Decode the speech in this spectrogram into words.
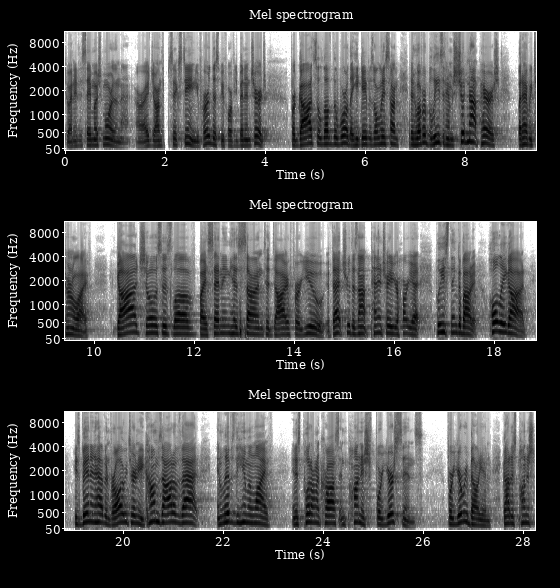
Do I need to say much more than that? All right, John 16. You've heard this before if you've been in church. For God so loved the world that he gave his only Son, that whoever believes in him should not perish, but have eternal life. God shows his love by sending his Son to die for you. If that truth has not penetrated your heart yet, please think about it. Holy God, he's been in heaven for all of eternity. He comes out of that and lives the human life and is put on a cross and punished for your sins, for your rebellion. God is punished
